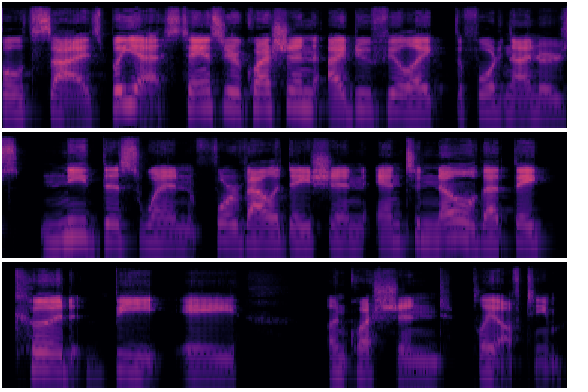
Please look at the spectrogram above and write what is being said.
both sides. But yes, to answer your question, I do feel like the 49ers need this win for validation and to know that they could be a unquestioned playoff team.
